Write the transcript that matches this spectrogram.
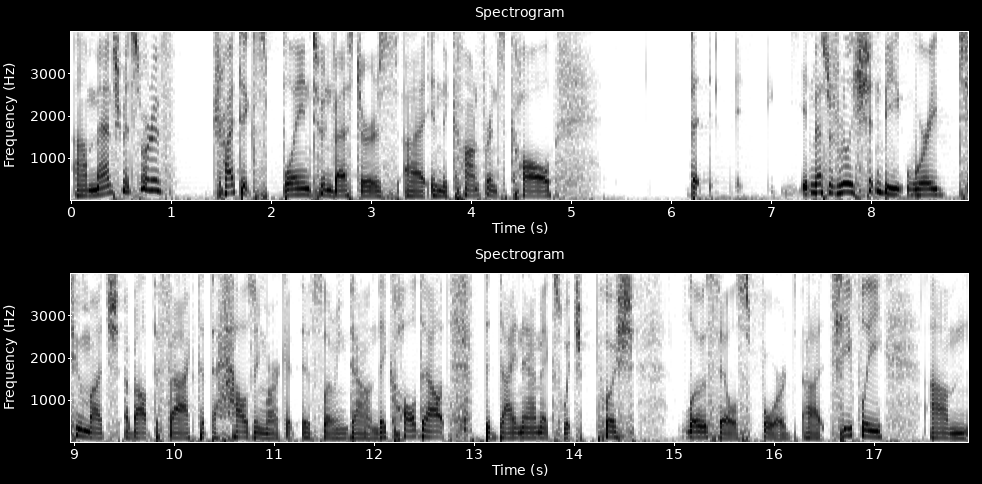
Uh, management sort of tried to explain to investors uh, in the conference call investors really shouldn't be worried too much about the fact that the housing market is slowing down. They called out the dynamics which push low sales forward, uh, chiefly. Um,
